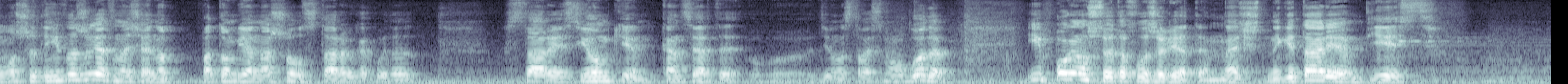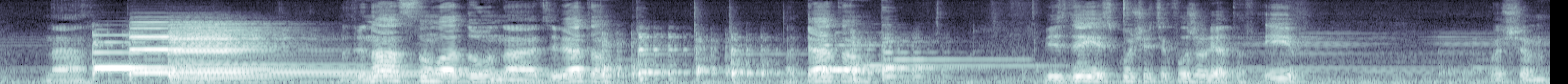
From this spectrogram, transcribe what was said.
Думал, что это не флажолеты вначале, но потом я нашел старую какую-то старые съемки, концерты 98 года и понял, что это флажолеты. Значит, на гитаре есть на, на 12 ладу, на 9, на 5. Везде есть куча этих флажолетов. И, в общем,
